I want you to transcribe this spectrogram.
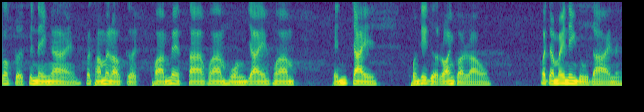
ก็เกิดขึ้นในง่าย ก็ทำให้เราเกิดความเมตตาความห่วงใยความเห็นใจคนที่เดือดร้อนกว่าเรา ก็จะไม่นิ่งดูดายนะ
